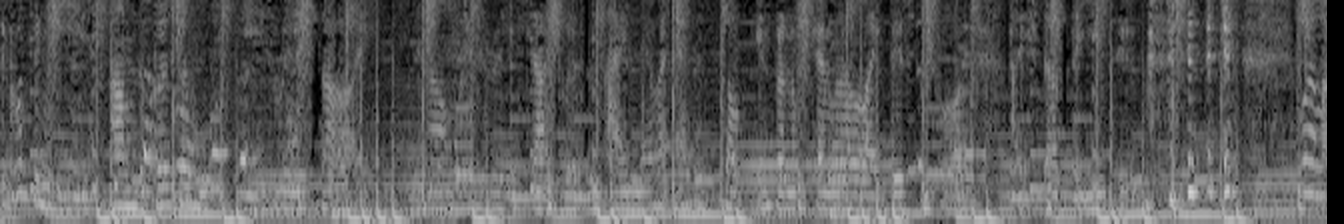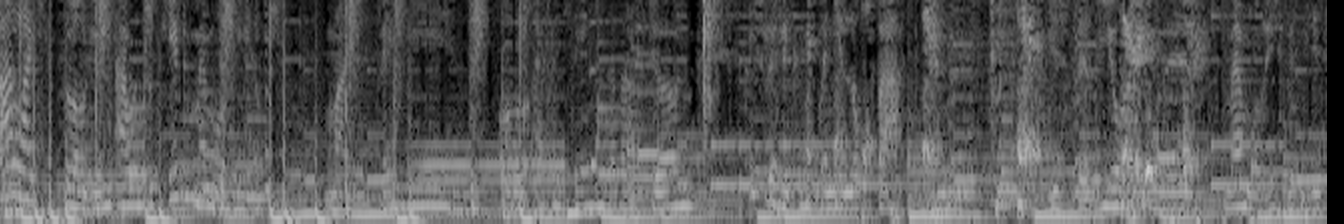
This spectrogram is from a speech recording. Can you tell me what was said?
The good thing is I'm the person who is really shy. And I'm really, really shy person. I never ever talk in front of camera like this before I start a YouTube. well, I like vlogging. I want to keep memory of my baby and all everything that I've done. It's really good when you look back and you still you're in the memory, which is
